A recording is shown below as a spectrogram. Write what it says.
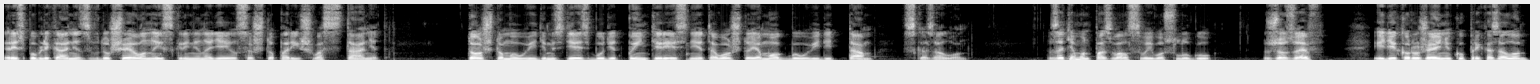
Республиканец в душе, он искренне надеялся, что Париж восстанет. «То, что мы увидим здесь, будет поинтереснее того, что я мог бы увидеть там», — сказал он. Затем он позвал своего слугу. «Жозеф, иди к оружейнику», — приказал он,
